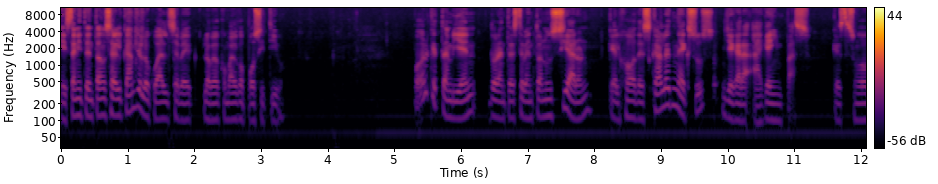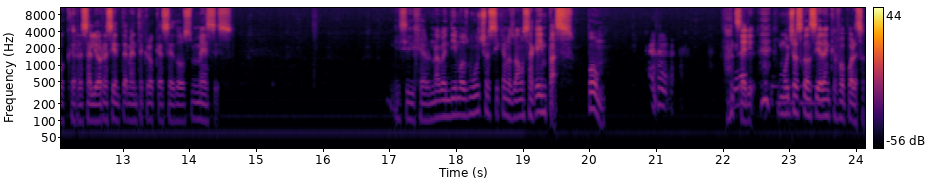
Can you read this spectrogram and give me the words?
y están intentando hacer el cambio, lo cual se ve, lo veo como algo positivo. Porque también durante este evento anunciaron que el juego de Scarlet Nexus llegará a Game Pass. Que este es un juego que resalió recientemente, creo que hace dos meses. Y si dijeron, no vendimos mucho, así que nos vamos a Game Pass. ¡Pum! en serio, muchos consideran que fue por eso.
